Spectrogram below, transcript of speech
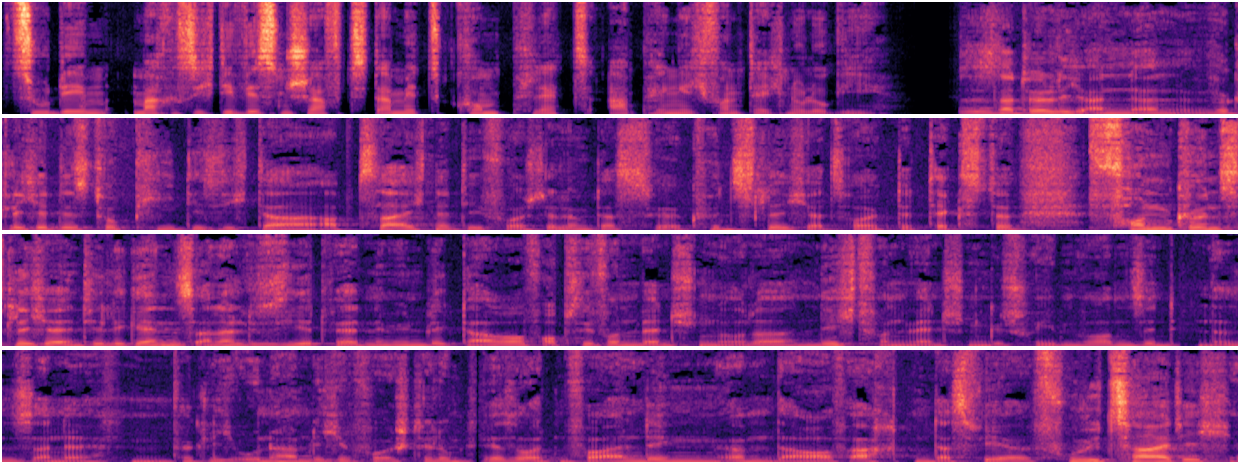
Zudem mache sich die Wissenschaft damit komplett abhängig von Technologie. Es ist natürlich eine, eine, wirkliche Dystopie, die sich da abzeichnet. Die Vorstellung, dass äh, künstlich erzeugte Texte von künstlicher Intelligenz analysiert werden im Hinblick darauf, ob sie von Menschen oder nicht von Menschen geschrieben worden sind. Das ist eine hm, wirklich unheimliche Vorstellung. Wir sollten vor allen Dingen ähm, darauf achten, dass wir frühzeitig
